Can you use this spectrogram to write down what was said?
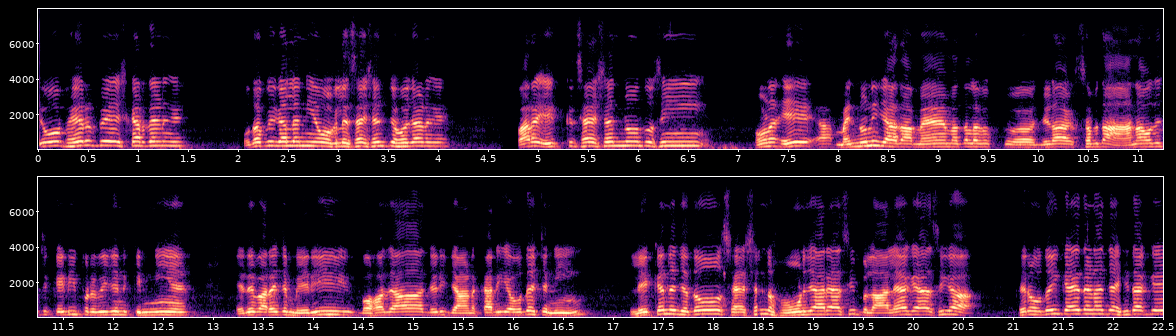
ਤੇ ਉਹ ਫਿਰ ਪੇਸ਼ ਕਰ ਦੇਣਗੇ। ਉਹਦਾ ਕੋਈ ਗੱਲ ਨਹੀਂ ਉਹ ਅਗਲੇ ਸੈਸ਼ਨ 'ਚ ਹੋ ਜਾਣਗੇ। ਪਰ ਇੱਕ ਸੈਸ਼ਨ ਨੂੰ ਤੁਸੀਂ ਹੁਣ ਇਹ ਮੈਨੂੰ ਨਹੀਂ ਜ਼ਿਆਦਾ ਮੈਂ ਮਤਲਬ ਜਿਹੜਾ ਸੰਵਿਧਾਨ ਆ ਉਹਦੇ 'ਚ ਕਿਹੜੀ ਪ੍ਰੋਵੀਜ਼ਨ ਕਿੰਨੀ ਹੈ? ਇਹਦੇ ਬਾਰੇ 'ਚ ਮੇਰੀ ਬਹੁਤ ਜ਼ਿਆਦਾ ਜਿਹੜੀ ਜਾਣਕਾਰੀ ਆ ਉਹਦੇ 'ਚ ਨਹੀਂ। ਲੇਕਿਨ ਜਦੋਂ ਸੈਸ਼ਨ ਹੋਣ ਜਾ ਰਿਹਾ ਸੀ, ਬੁਲਾ ਲਿਆ ਗਿਆ ਸੀਗਾ, ਫਿਰ ਉਦੋਂ ਹੀ ਕਹਿ ਦੇਣਾ ਚਾਹੀਦਾ ਕਿ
